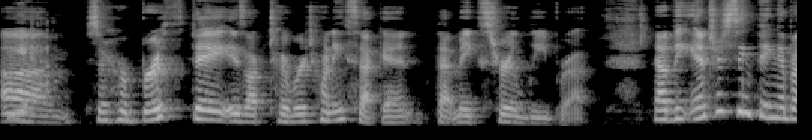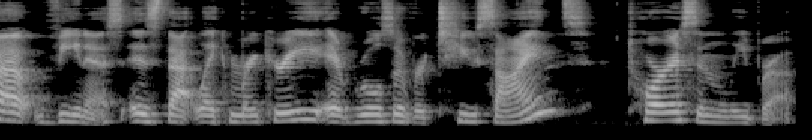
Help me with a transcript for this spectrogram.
Um so her birthday is October 22nd. That makes her Libra. Now the interesting thing about Venus is that like Mercury, it rules over two signs, Taurus and Libra.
